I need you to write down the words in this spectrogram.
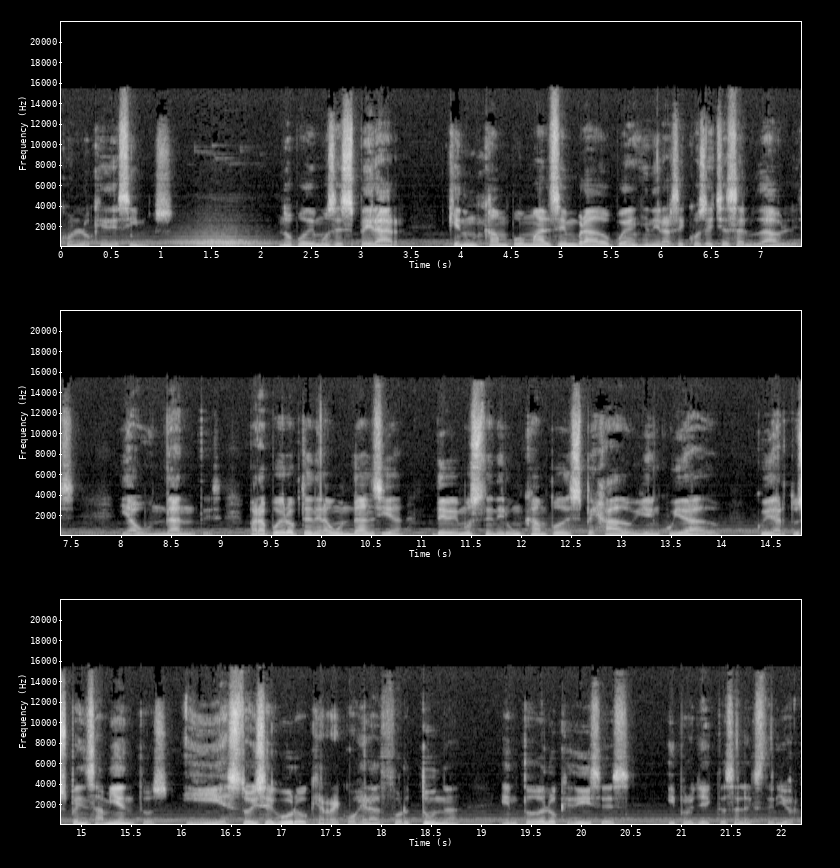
con lo que decimos. No podemos esperar que en un campo mal sembrado puedan generarse cosechas saludables y abundantes. Para poder obtener abundancia debemos tener un campo despejado y bien cuidado, cuidar tus pensamientos y estoy seguro que recogerás fortuna en todo lo que dices y proyectas al exterior.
